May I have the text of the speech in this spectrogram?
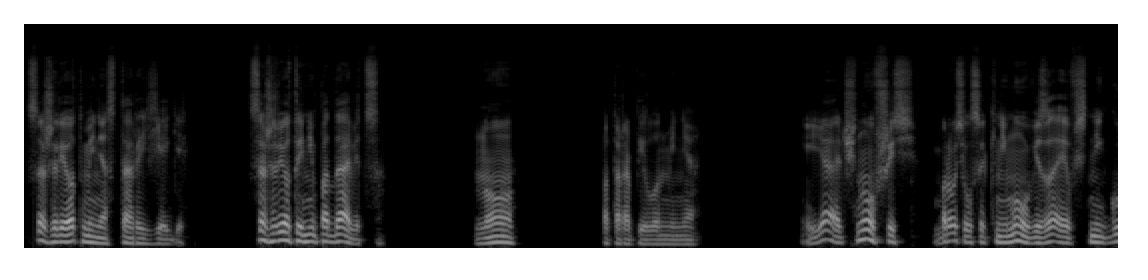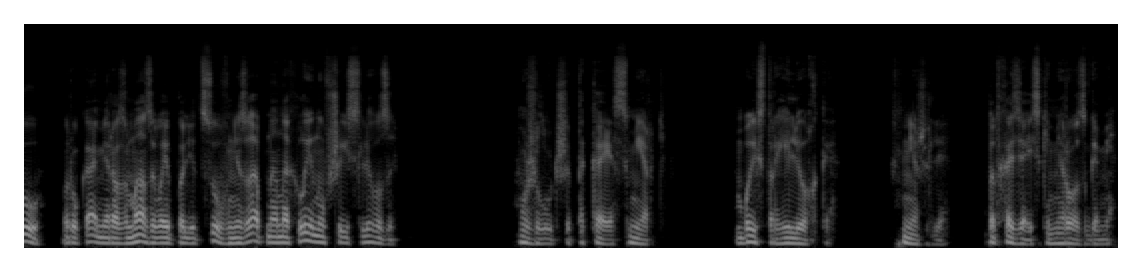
Сожрет меня старый егерь. Сожрет и не подавится. «Ну?» — поторопил он меня. Я, очнувшись, бросился к нему, увязая в снегу, руками размазывая по лицу внезапно нахлынувшие слезы. Уж лучше такая смерть, быстрая и легкая, нежели под хозяйскими розгами.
